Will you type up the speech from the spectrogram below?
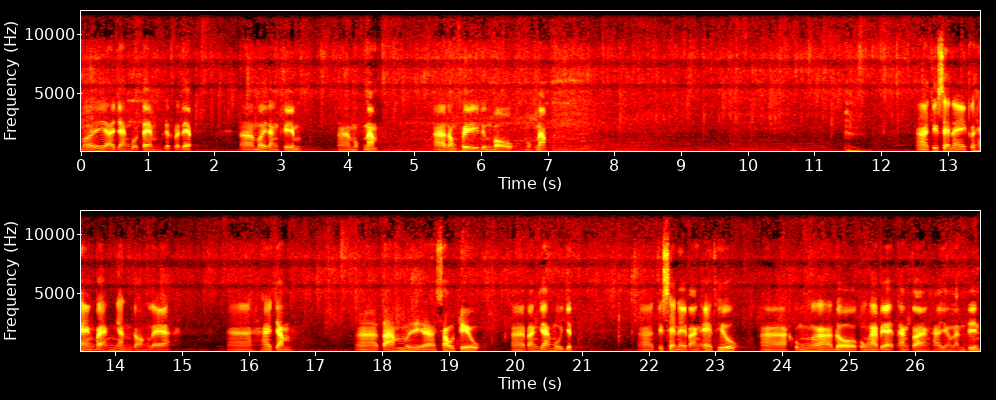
mới à, dán bộ tem rất là đẹp à, mới đăng kiểm à, một năm à, đóng phí đường bộ một năm. À, chiếc xe này cửa hàng bán nhanh gọn lẹ à, 286 à, triệu à, bán giá mùa dịch. À, chiếc xe này bản e thiếu à, cũng à, đồ cũng ABS an toàn hai dàn lạnh riêng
